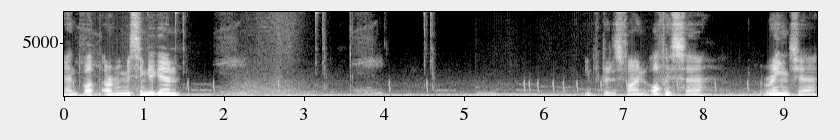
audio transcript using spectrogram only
And what are we missing again? Infantry is fine. Officer. Ranger.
